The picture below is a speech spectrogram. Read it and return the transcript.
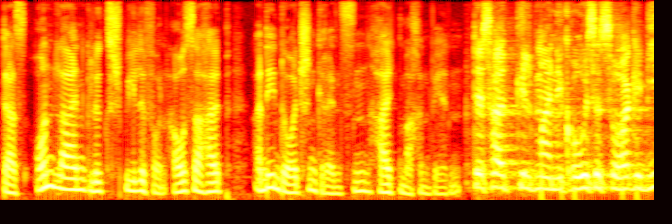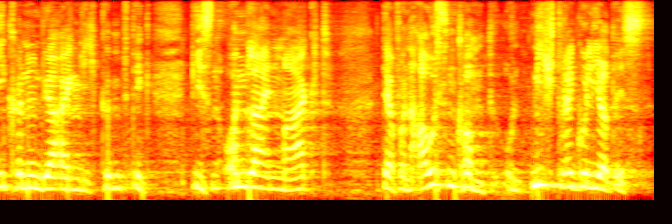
dass Online-Glücksspiele von außerhalb an den deutschen Grenzen Halt machen werden. Deshalb gilt meine große Sorge, wie können wir eigentlich künftig diesen Online-Markt, der von außen kommt und nicht reguliert ist,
